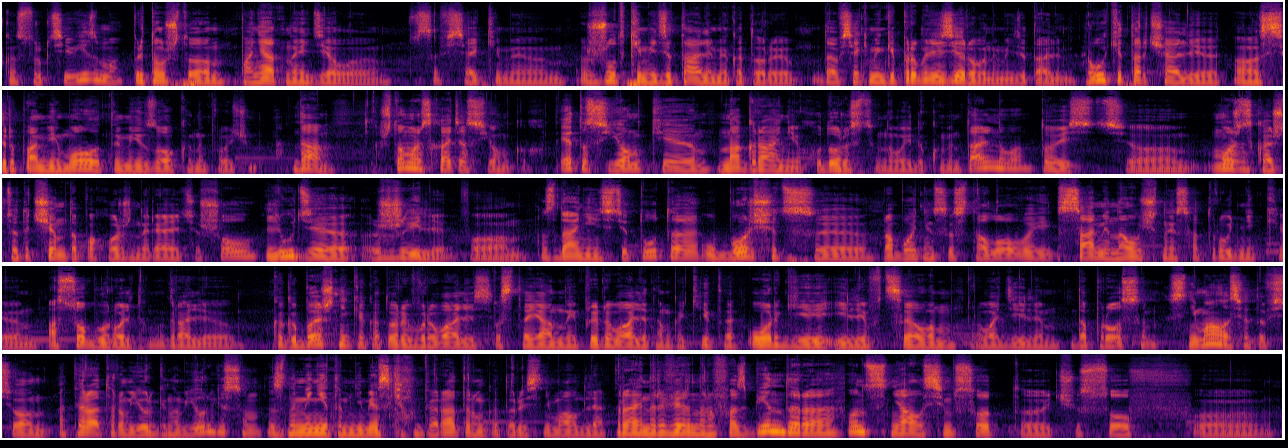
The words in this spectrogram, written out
конструктивизма, при том, что, понятное дело, со всякими жуткими деталями, которые, да, всякими гиперболизированными деталями. Руки торчали э, с серпами и молотами из окон и прочим. Да, что можно сказать о съемках? Это съемки на грани художественного и документального, то есть э, можно сказать, что это чем-то похоже на реалити-шоу. Люди жили в здании института, уборщицы, работницы столовой, сами научные сотрудники. Особую роль там играли КГБшники, которые врывались постоянно и прерывали там какие-то оргии или в целом проводили допросы. Снималось это все оператором Юргеном Юргисом, знаменитым немецким оператором, который снимал для Райнера Вернера Фасбиндера. Он снял 700 часов э,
